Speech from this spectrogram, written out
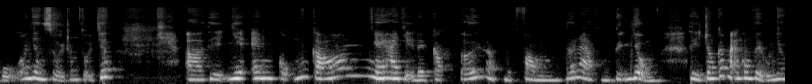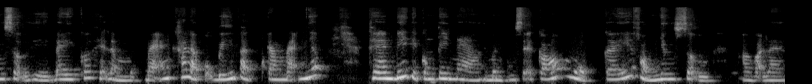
của nhân sự trong tổ chức. À, thì như em cũng có nghe hai chị đề cập tới là một phòng đó là phòng tuyển dụng. Thì trong các mảng công việc của nhân sự thì đây có thể là một mảng khá là phổ biến và căn bản nhất. Theo em biết thì công ty nào thì mình cũng sẽ có một cái phòng nhân sự uh, gọi là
